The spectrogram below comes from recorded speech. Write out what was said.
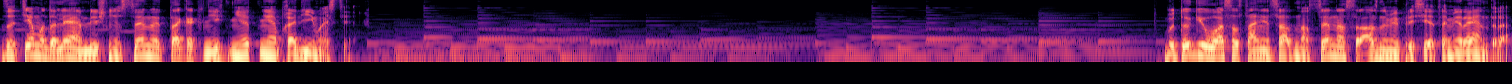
Затем удаляем лишние сцены, так как в них нет необходимости. В итоге у вас останется одна сцена с разными пресетами рендера.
